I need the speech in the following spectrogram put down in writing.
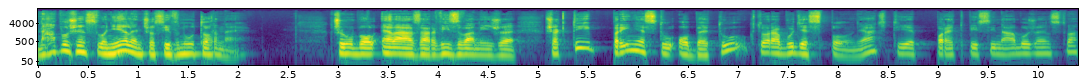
náboženstvo nie je len čosi vnútorné, k čomu bol Elázar vyzvaný, že však ty prines tú obetu, ktorá bude splňať tie predpisy náboženstva,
